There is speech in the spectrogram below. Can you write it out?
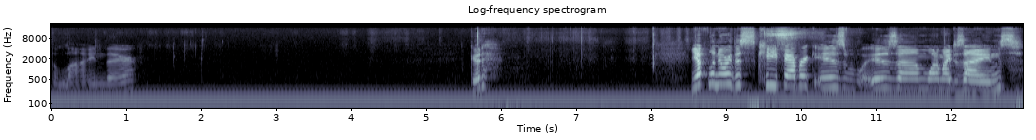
the line there. Good. Yep, Lenore, this kitty fabric is is um, one of my designs.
